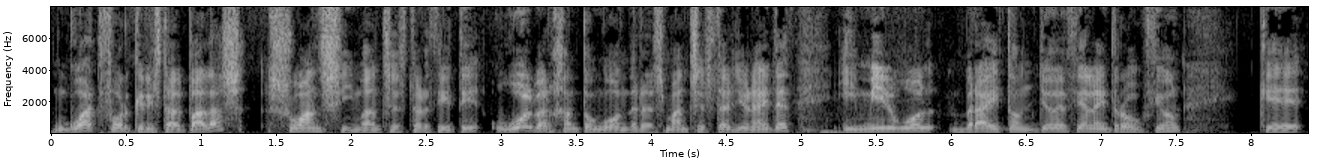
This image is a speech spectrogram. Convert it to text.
Watford Crystal Palace, Swansea Manchester City, Wolverhampton Wanderers Manchester United y Millwall Brighton. Yo decía en la introducción que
